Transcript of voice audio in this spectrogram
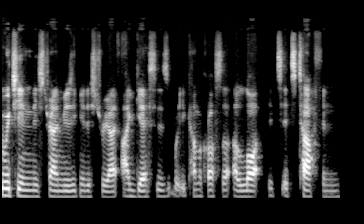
which in the Australian music industry, I, I guess, is what you come across a, a lot. It's it's tough, and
